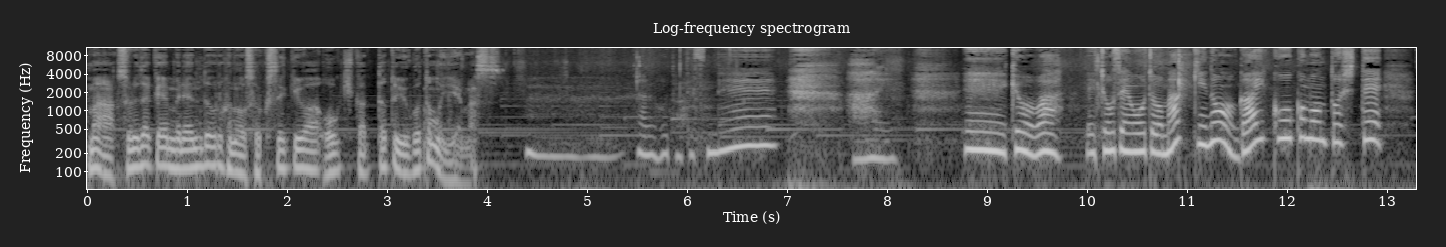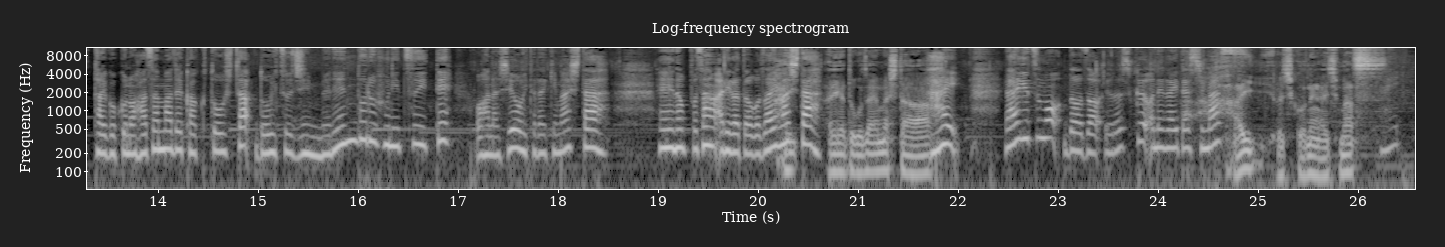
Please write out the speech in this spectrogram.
まあ、それだけメレンドルフの足跡は大きかったということも言えます。なるほどですね。はい。えー、今日は朝鮮王朝末期の外交顧問として大国の狭間で格闘したドイツ人メレンドルフについてお話をいただきました。えー、のっぽさんありがとうございました、はい、ありがとうございましたはい来月もどうぞよろしくお願いいたしますはいよろしくお願いします、はい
